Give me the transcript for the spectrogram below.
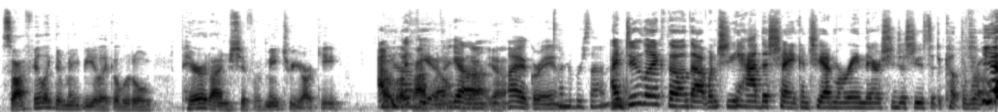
So I feel like there may be like a little paradigm shift of matriarchy. I'm with you. happening. yeah, yeah. I agree. 100%. I do like though that when she had the shank and she had Maureen there, she just used it to cut the rope. Yeah,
